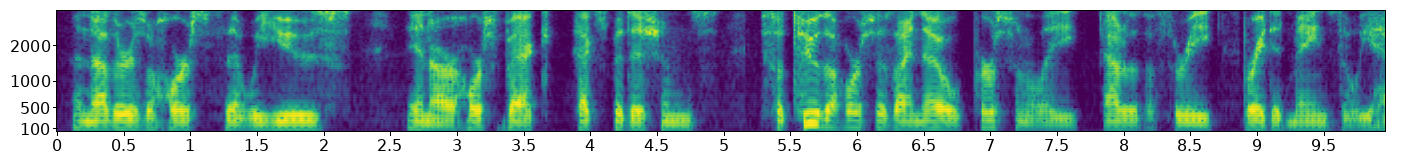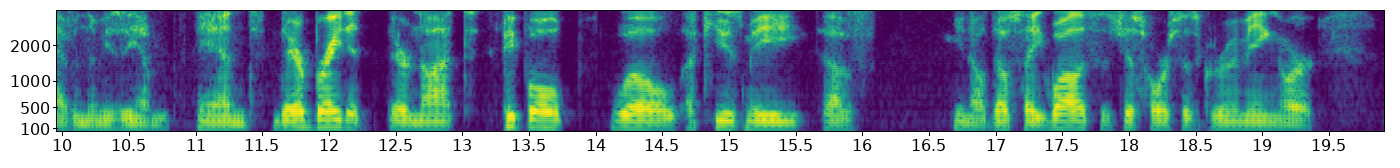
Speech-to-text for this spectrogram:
Another is a horse that we use in our horseback expeditions. So two of the horses I know personally out of the three braided manes that we have in the museum. And they're braided. They're not people will accuse me of, you know, they'll say, well, this is just horses grooming or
